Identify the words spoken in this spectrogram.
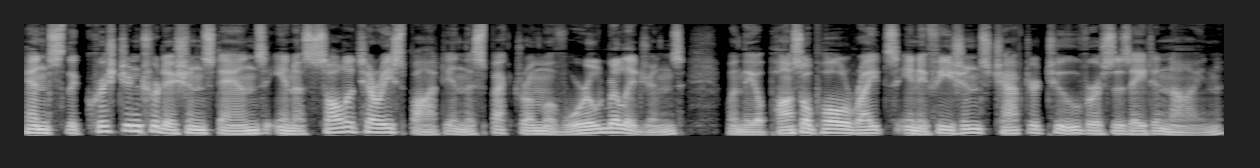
Hence, the Christian tradition stands in a solitary spot in the spectrum of world religions when the Apostle Paul writes in Ephesians chapter 2 verses 8 and 9,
